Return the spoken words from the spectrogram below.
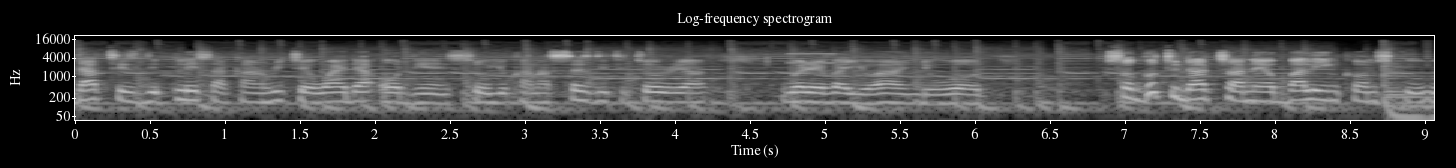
that is the place I can reach a wider audience so you can access the tutorial wherever you are in the world. So go to that channel, Bally Income School,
